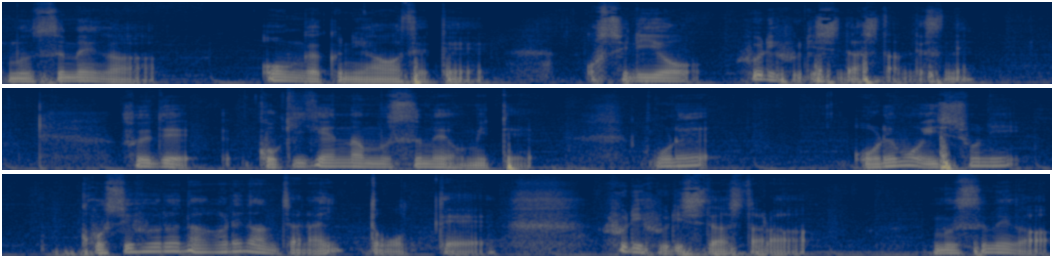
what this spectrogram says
娘が音楽に合わせてお尻をフリフリしだしたんですね。それで、ご機嫌な娘を見て、これ、俺も一緒に腰振る流れなんじゃないと思って、フリフリしだしたら、娘が、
